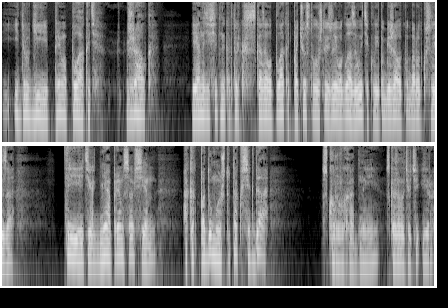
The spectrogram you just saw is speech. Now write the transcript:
И другие прямо плакать. Жалко. И она действительно, как только сказала плакать, почувствовала, что из левого глаза вытекла и побежала к подбородку слеза. Три этих дня прям совсем. А как подумаю, что так всегда... «Скоро выходные», — сказала тетя Ира.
